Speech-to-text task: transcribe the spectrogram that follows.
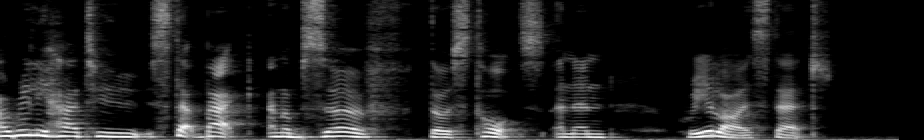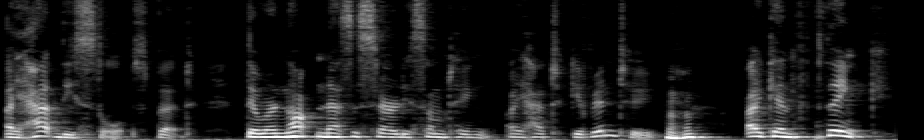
I really had to step back and observe those thoughts and then realize that I had these thoughts, but they were not necessarily something I had to give into. Mm-hmm. I can think,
